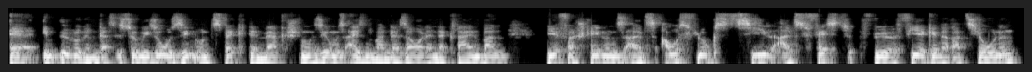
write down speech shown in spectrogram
Äh, Im Übrigen, das ist sowieso Sinn und Zweck der Märkischen Museumseisenbahn der Sauerländer Kleinbahn, wir verstehen uns als Ausflugsziel, als Fest für vier Generationen.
